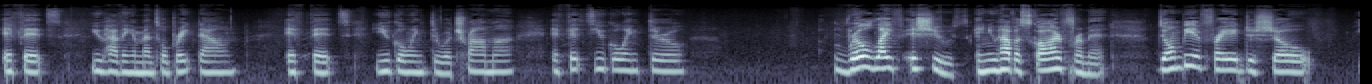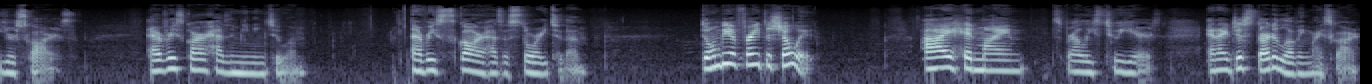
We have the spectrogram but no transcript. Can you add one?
If it's you having a mental breakdown, if it's you going through a trauma, if it's you going through real life issues and you have a scar from it, don't be afraid to show your scars. Every scar has a meaning to them. Every scar has a story to them. Don't be afraid to show it. I hid mine for at least two years, and I just started loving my scar.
